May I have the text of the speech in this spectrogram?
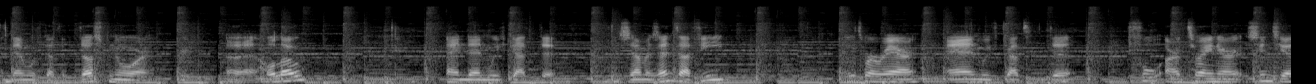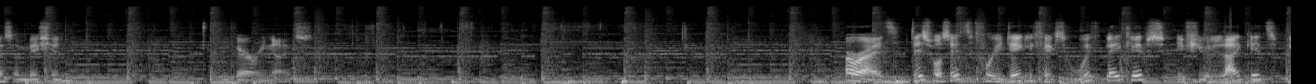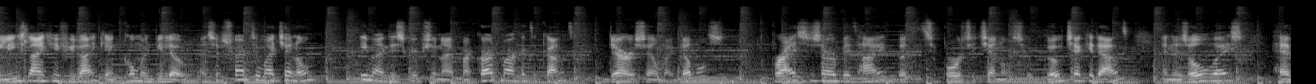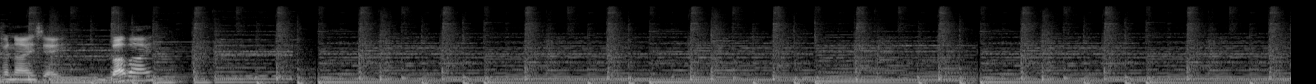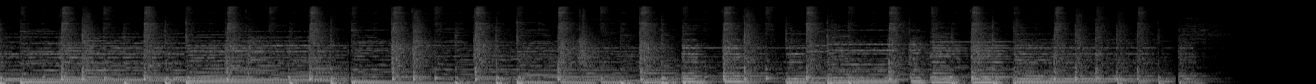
And then we've got the Dusknoir uh, Hollow. And then we've got the Zamazenta V, ultra rare, and we've got the full art trainer Cynthia's Ambition. Very nice. Alright, this was it for your daily fix with Playclips. If you like it, please like if you like and comment below and subscribe to my channel. In my description I have my Cardmarket account, there I sell my doubles. The prices are a bit high, but it supports the channel, so go check it out. And as always, have a nice day. Bye bye!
